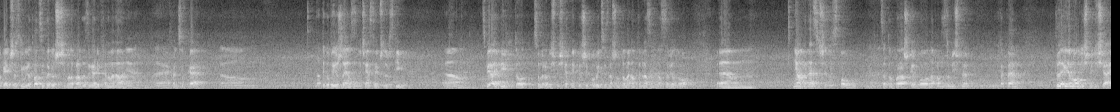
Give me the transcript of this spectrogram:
Okej, przede wszystkim gratulacje dla gości, bo naprawdę zagrali fenomenalnie e, końcówkę. Um, dlatego wyjeżdżając ze zwycięstwem przede wszystkim um, zbierali piłki. To, co my robiliśmy świetnie w pierwszej połowie z naszą domeną, tym razem nas zawiodło. Nie mam pretensji się do zespołu e, za tą porażkę, bo naprawdę zrobiliśmy, tak powiem, tyle ile mogliśmy dzisiaj.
